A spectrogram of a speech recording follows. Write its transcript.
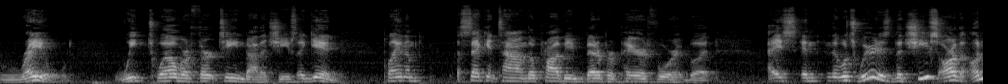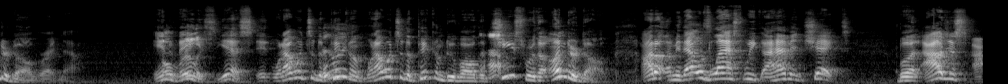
railed week 12 or 13 by the Chiefs. Again, playing them a second time, they'll probably be better prepared for it. But it's, and what's weird is the Chiefs are the underdog right now in Oh, really? Vegas. Yes, it, when I went to the Really? Pick'em, when I went to the Pick'em Duvall, the Chiefs were the underdog. I don't. I mean, that was last week. I haven't checked, but I'll just. I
